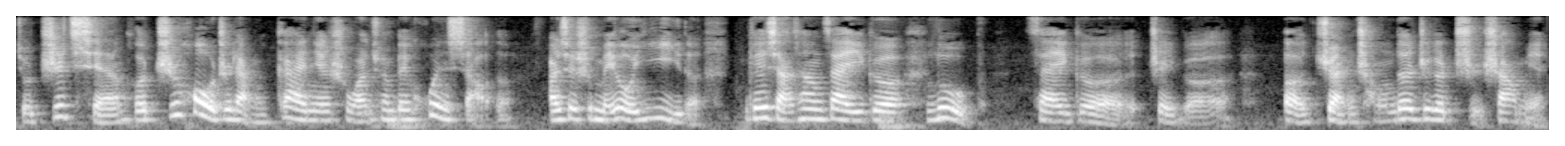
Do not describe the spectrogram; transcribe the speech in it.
就之前和之后这两个概念是完全被混淆的，而且是没有意义的。你可以想象，在一个 loop，在一个这个呃卷成的这个纸上面。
